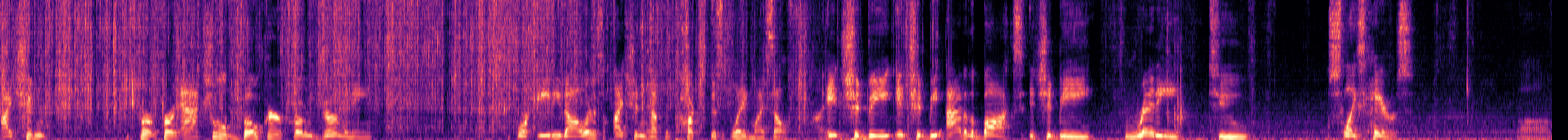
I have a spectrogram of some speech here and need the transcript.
I shouldn't for for an actual Boker from Germany for $80, I shouldn't have to touch this blade myself. It should be it should be out of the box. It should be ready to slice hairs. Um,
